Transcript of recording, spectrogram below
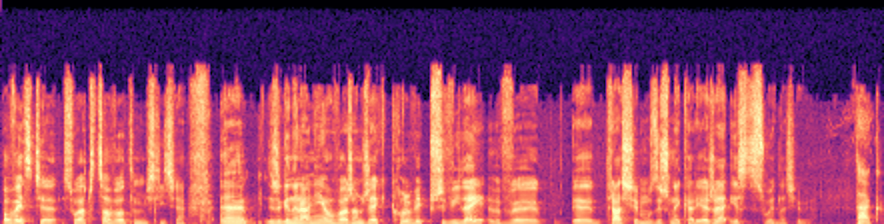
powiedzcie, słuchacz, co wy o tym myślicie? E, że generalnie ja uważam, że jakikolwiek przywilej w e, trasie muzycznej karierze jest zły dla ciebie. Tak,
